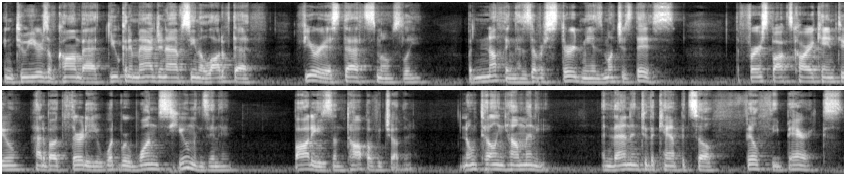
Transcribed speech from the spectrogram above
In two years of combat, you can imagine I have seen a lot of death, furious deaths mostly, but nothing has ever stirred me as much as this. The first boxcar I came to had about 30 what were once humans in it, bodies on top of each other, no telling how many and then into the camp itself. Filthy barracks.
